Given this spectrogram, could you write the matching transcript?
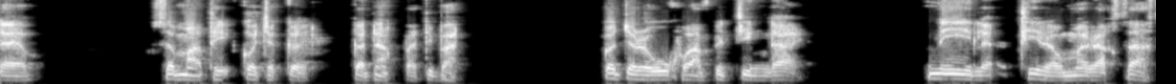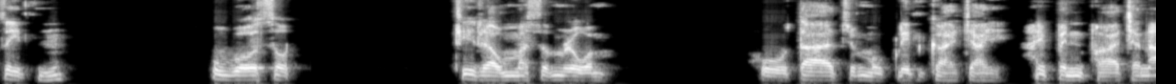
แล้ว สมาธิก็จะเกิดกระนักปฏิบัติ ก็จะรู้ความเป็นจริงได้ นี่แหละที่เรามารักษาศีลอุโบสถ ที่เรามาสำรวม หูตาจมูกลิ้นกายใจให้เป็นภาชนะ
